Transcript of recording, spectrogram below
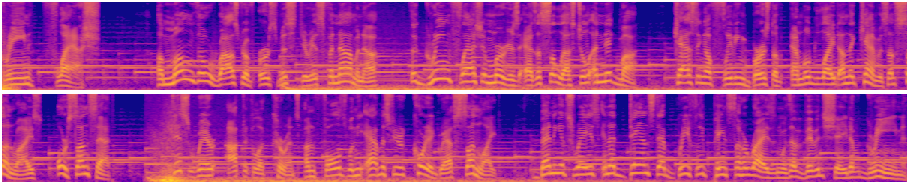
green flash. Among the roster of Earth's mysterious phenomena, the green flash emerges as a celestial enigma, casting a fleeting burst of emerald light on the canvas of sunrise or sunset. This rare optical occurrence unfolds when the atmosphere choreographs sunlight, bending its rays in a dance that briefly paints the horizon with a vivid shade of green.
